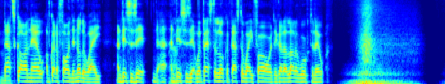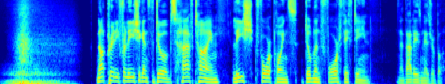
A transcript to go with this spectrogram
mm. that's gone now. I've got to find another way, and this is it. And wow. this is it. Well, best of luck if that's the way forward. They've got a lot of work to do. Not pretty for Laois against the Dubs. Half time, Laois four points, Dublin four fifteen. Now that is miserable.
